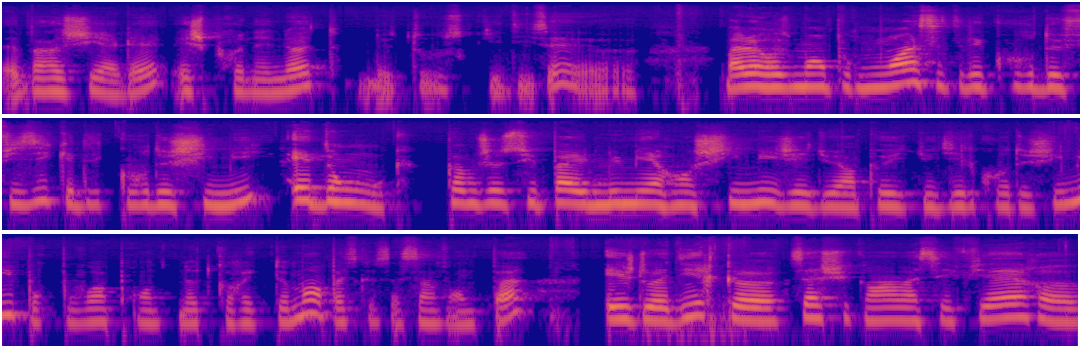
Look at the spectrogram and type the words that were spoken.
eh ben, j'y allais et je prenais note de tout ce qu'il disait. Euh. Malheureusement pour moi, c'était des cours de physique et des cours de chimie. Et donc, comme je suis pas une lumière en chimie, j'ai dû un peu étudier le cours de chimie pour pouvoir prendre note correctement parce que ça s'invente pas. Et je dois dire que ça, je suis quand même assez fière. Euh,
